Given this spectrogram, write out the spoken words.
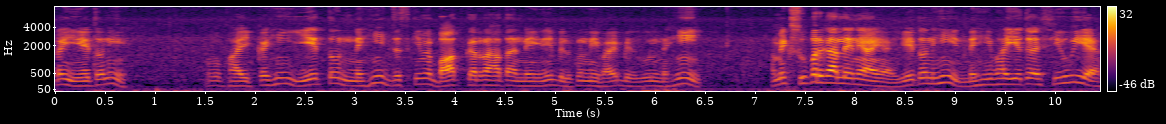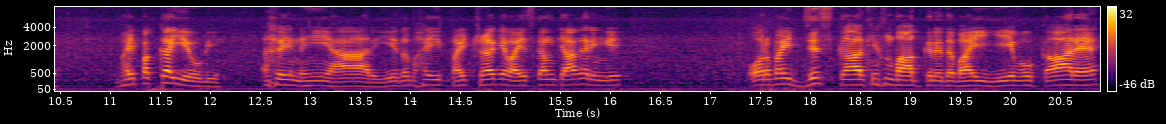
कहीं ये तो नहीं। ओ भाई, कहीं ये तो नहीं जिसकी मैं बात कर रहा था। नहीं नहीं, बिल्कुल नहीं भाई, बिल्कुल नहीं। हम एक सुपर कार लेने आए हैं। ये तो नहीं नहीं भाई, ये तो एसयूवी है। भाई, पक्का ये होगी। अरे नहीं यार, ये तो भाई भाई ट्रक है भाई, इसका हम क्या करेंगे? और भाई, जिस कार की हम बात कर रहे थे भाई, ये वो कार है।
